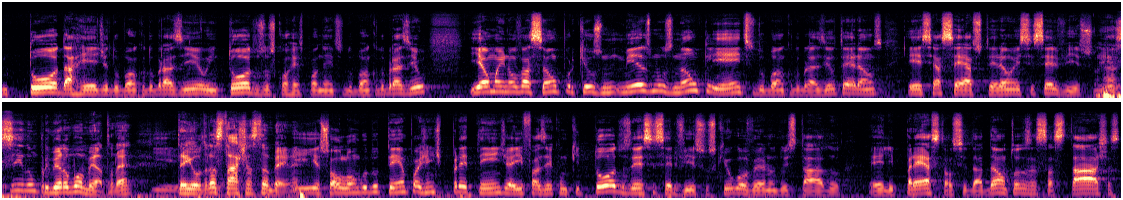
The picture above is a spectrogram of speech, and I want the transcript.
em toda a rede do Banco do Brasil, em todos os correspondentes do Banco do Brasil. E é uma inovação porque os mesmos não clientes do Banco do Brasil terão esse acesso, terão esse serviço. Né? Isso num primeiro momento, né? Isso. Tem outras taxas também, né? E isso ao longo do tempo a gente pretende aí fazer com que todos esses serviços que o governo do estado ele presta ao cidadão, todas essas taxas,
